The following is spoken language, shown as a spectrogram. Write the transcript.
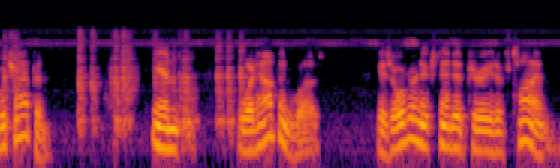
which happened. And what happened was, is over an extended period of time,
